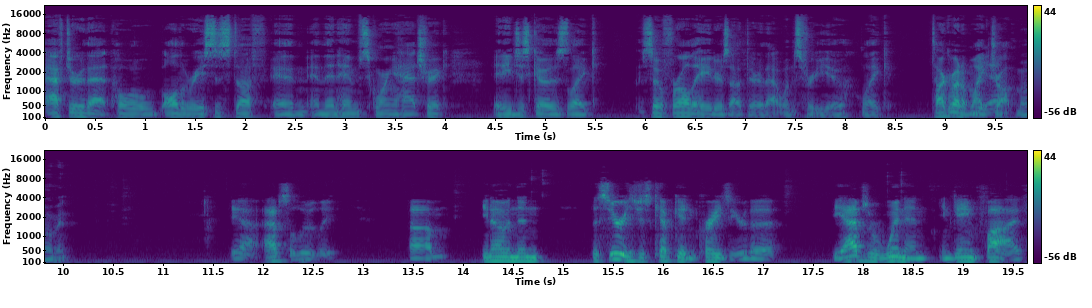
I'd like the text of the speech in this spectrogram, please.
after that whole all the racist stuff and and then him scoring a hat trick and he just goes like so for all the haters out there that one's for you like talk about a mic Yeah. drop moment Yeah, absolutely. Um, you know, and then the series just kept getting crazier. The the Avs were winning in Game Five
